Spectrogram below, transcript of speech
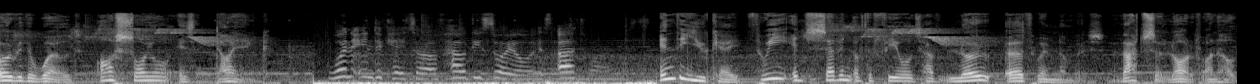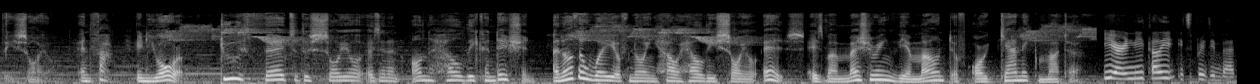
over the world, our soil is dying. One indicator of healthy soil is earthworms. In the UK, 3 in 7 of the fields have low earthworm numbers. That's a lot of unhealthy soil. In fact, in Europe, two thirds of the soil is in an unhealthy condition. Another way of knowing how healthy soil is is by measuring the amount of organic matter. Here in Italy, it's pretty bad.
